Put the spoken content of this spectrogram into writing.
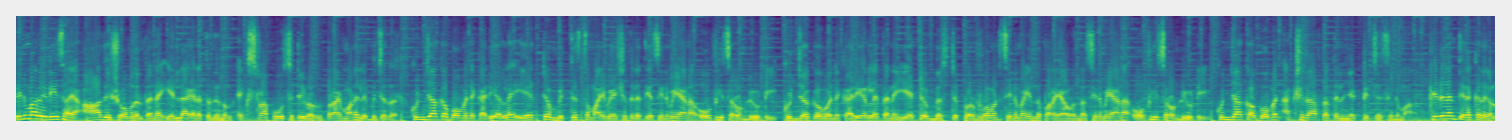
സിനിമ റിലീസായ ആദ്യ ഷോ മുതൽ തന്നെ എല്ലായിടത്തു നിന്നും എക്സ്ട്രാ പോസിറ്റീവ് അഭിപ്രായമാണ് ലഭിച്ചത്. കുഞ്ചാക്ക ബോബന്റെ കരിയറിലെ ഏറ്റവും വ്യത്യസ്തമായ വേഷത്തിലെത്തിയ സിനിമയാണ് ഓഫീസർ ഓൺ ഡ്യൂട്ടി. കുഞ്ചാക്ക ബോബന്റെ കരിയറിലെ തന്നെ ഏറ്റവും ബെസ്റ്റ് പെർഫോമൻസ് സിനിമ എന്ന് പറയാവുന്ന സിനിമയാണ് officer on duty Kunchacko Boban അക്ഷരാർത്ഥത്തിൽ ഞെട്ടിച്ച സിനിമ കിടലൻ തിരക്കഥകൾ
